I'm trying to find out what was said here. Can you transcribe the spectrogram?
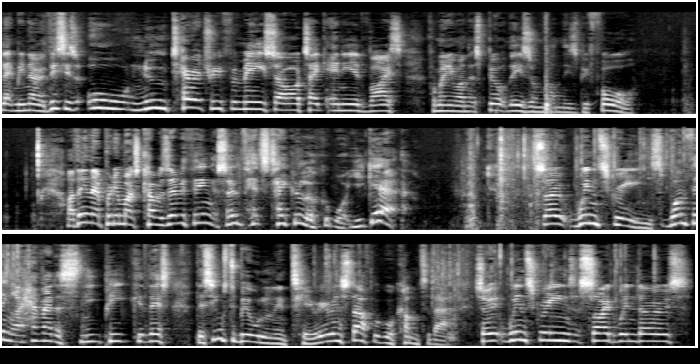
Let me know. This is all new territory for me, so I'll take any advice from anyone that's built these and run these before. I think that pretty much covers everything, so let's take a look at what you get. So windscreens, one thing I have had a sneak peek at this, there seems to be all an interior and stuff, but we'll come to that. So windscreens, side windows,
